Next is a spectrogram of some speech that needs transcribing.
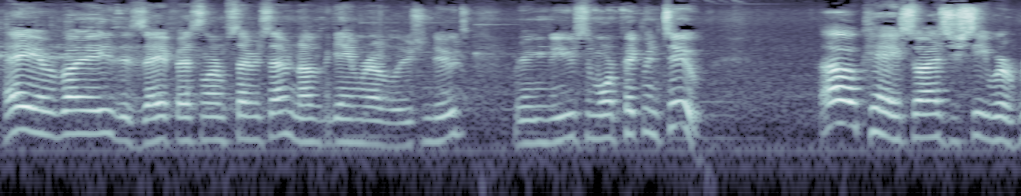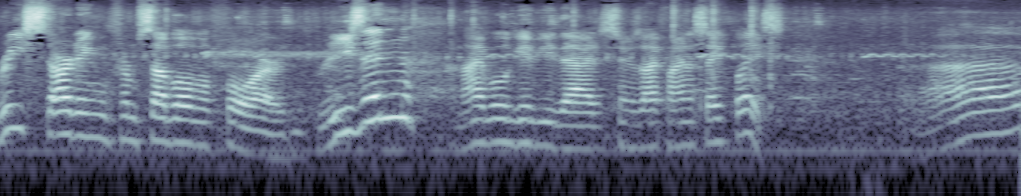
Hey everybody, this is AFS Alarm 77 of the Game Revolution dudes, bringing you some more Pikmin 2. Okay, so as you see, we're restarting from sub-level 4. Reason? I will give you that as soon as I find a safe place. Uh,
